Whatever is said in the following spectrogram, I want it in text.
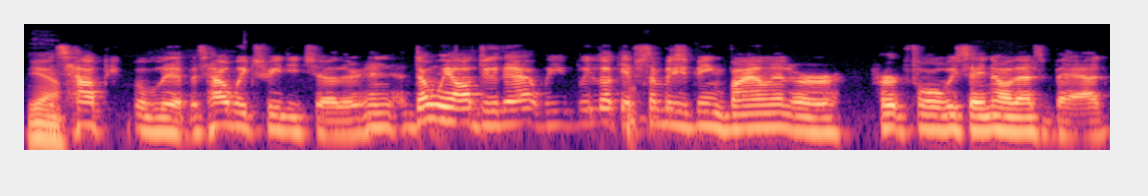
Yeah. It's how people live. It's how we treat each other. And don't we all do that? We, we look if somebody's being violent or hurtful, we say, no, that's bad.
